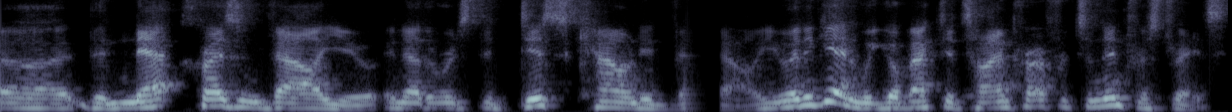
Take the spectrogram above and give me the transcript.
Uh, the net present value, in other words, the discounted value. And again, we go back to time preference and interest rates.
